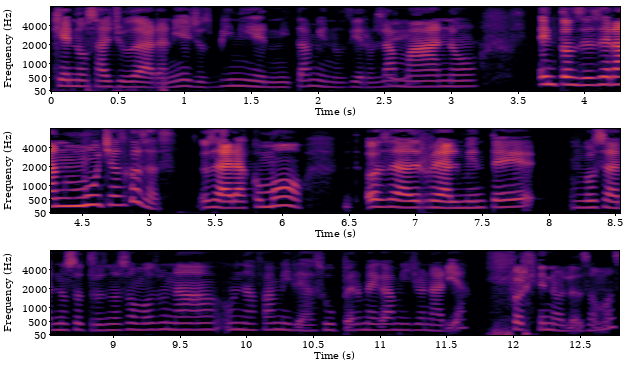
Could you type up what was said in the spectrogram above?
que nos ayudaran y ellos vinieron y también nos dieron la mano. Entonces eran muchas cosas, o sea, era como, o sea, realmente, o sea, nosotros no somos una, una familia súper mega millonaria, porque no lo somos,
